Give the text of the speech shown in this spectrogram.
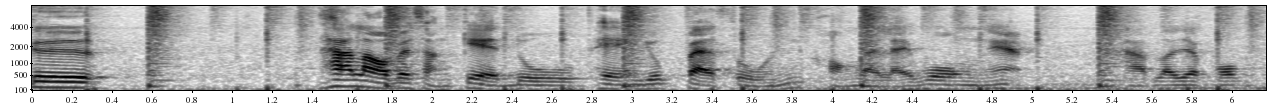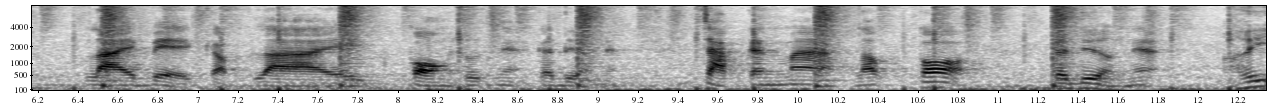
คือถ้าเราไปสังเกตดูเพลงยุค 80 ของหลาย ๆ วงเนี่ยนะครับเราจะพบลายเบสกับลายกองชุดเนี่ยกระเดื่องเนี่ยจับกันมาก แล้วก็กระเดื่องเนี่ยเฮ้ย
